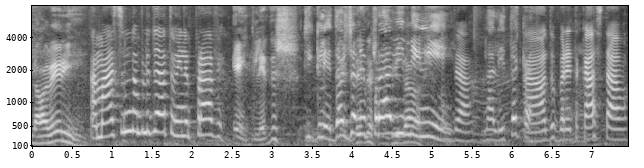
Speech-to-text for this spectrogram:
Далавери. Ама аз съм наблюдател и не правя. Е, гледаш. Ти гледаш да не прави наблюдаваш. ни. Да. Нали така? А, добре, така става.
